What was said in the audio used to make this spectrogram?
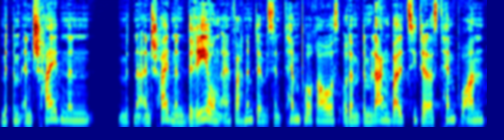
mit einem entscheidenden, mit einer entscheidenden Drehung einfach nimmt er ein bisschen Tempo raus oder mit einem langen Ball zieht er das Tempo an.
